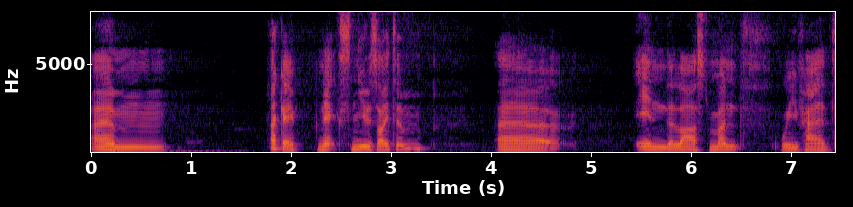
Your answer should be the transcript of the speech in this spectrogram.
Um, okay, next news item. Uh, in the last month, we've had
